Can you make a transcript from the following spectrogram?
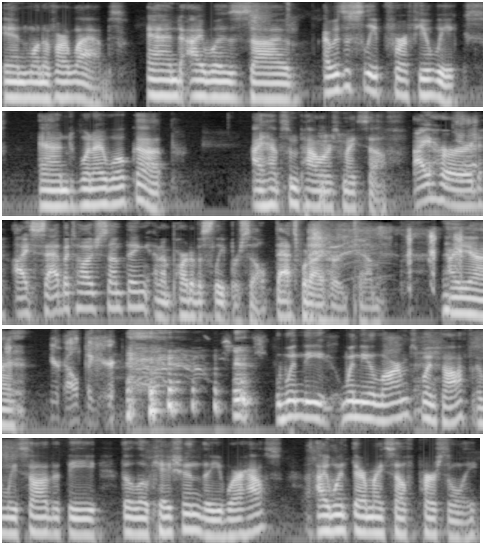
in one of our labs, and I was uh, I was asleep for a few weeks, and when I woke up, I have some powers myself. I heard I sabotaged something and I'm part of a sleeper cell. That's what I heard, Tim. I uh, you're helping her. when the when the alarms went off and we saw that the the location, the warehouse, I went there myself personally,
